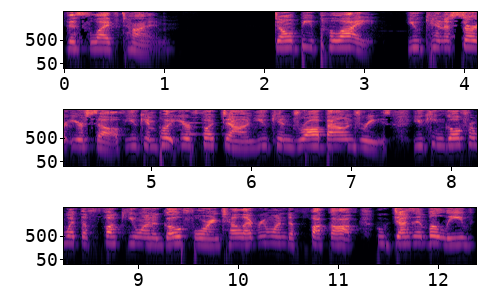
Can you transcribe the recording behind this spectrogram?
this lifetime. Don't be polite. You can assert yourself. You can put your foot down. You can draw boundaries. You can go for what the fuck you want to go for and tell everyone to fuck off who doesn't believe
